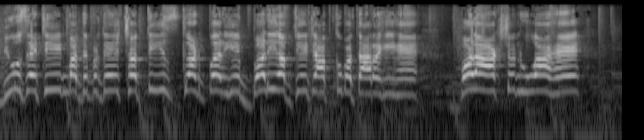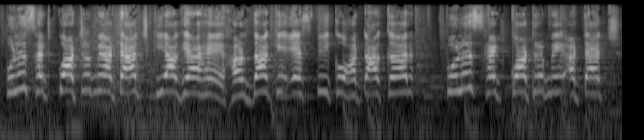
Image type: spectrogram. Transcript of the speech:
न्यूज़ 18 मध्य प्रदेश, छत्तीसगढ़ पर ये बड़ी अपडेट आपको बता रहे हैं। बड़ा एक्शन हुआ है। पुलिस हेडक्वार्टर में अटैच किया गया है। हरदा के एसपी को हटाकर पुलिस हेडक्वार्टर में अटैच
